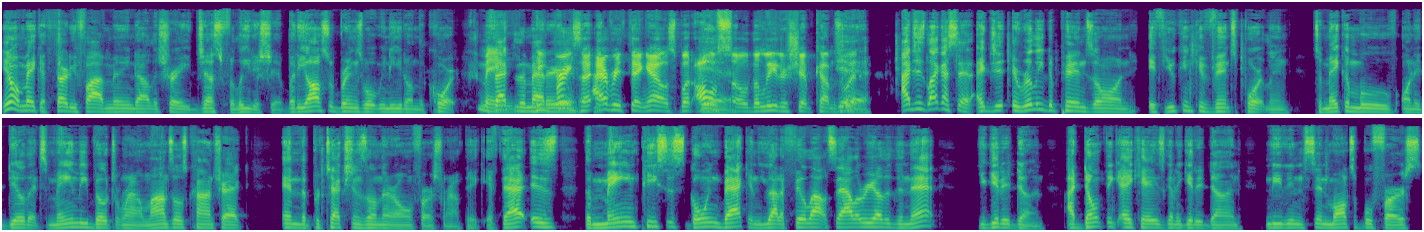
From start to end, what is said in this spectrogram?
You don't make a $35 million trade just for leadership, but he also brings what we need on the court. I mean, the fact of the matter he brings is, everything I, else, but also yeah. the leadership comes yeah. with it. I just, like I said, I just, it really depends on if you can convince Portland to make a move on a deal that's mainly built around Lonzo's contract and the protections on their own first round pick. If that is the main pieces going back and you got to fill out salary other than that, you get it done. I don't think AK is going to get it done needing to send multiple firsts,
